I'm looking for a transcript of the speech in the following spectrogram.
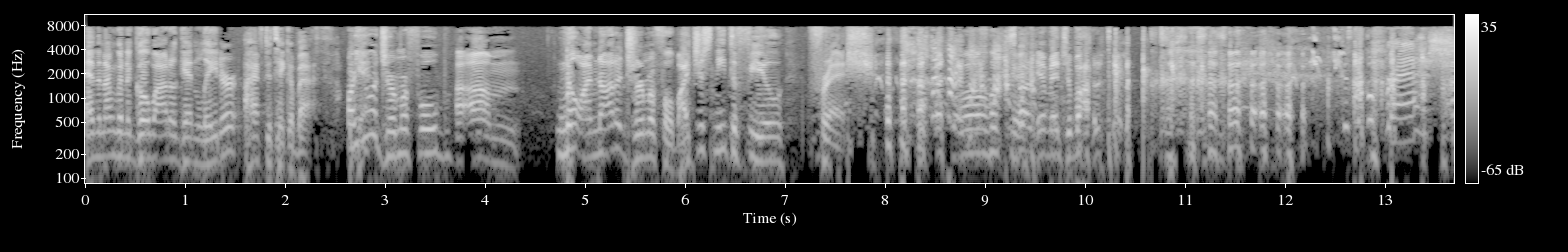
and then I'm going to go out again later, I have to take a bath. Are Yeah. you a germaphobe? Uh, um, no, I'm not a germaphobe. I just need to feel fresh. Oh, okay. Sorry, I medyo maarte lang. Gusto ko fresh.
